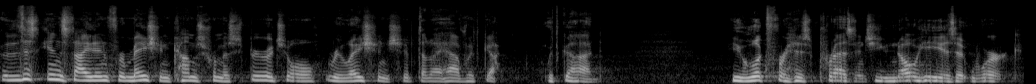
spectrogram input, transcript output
this inside information comes from a spiritual relationship that I have with God. With God. You look for his presence, you know he is at work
